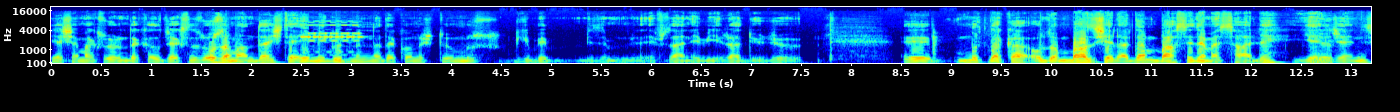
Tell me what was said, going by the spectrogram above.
yaşamak zorunda kalacaksınız. O zaman da işte Amy Goodman'la da konuştuğumuz gibi bizim efsanevi radyocu e, mutlaka o zaman bazı şeylerden bahsedemez hale geleceğiniz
